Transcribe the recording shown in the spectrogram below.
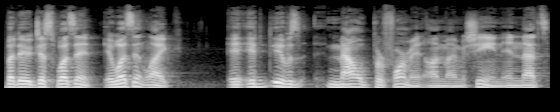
but it just wasn't. It wasn't like it. It, it was malperformant on my machine, and that's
